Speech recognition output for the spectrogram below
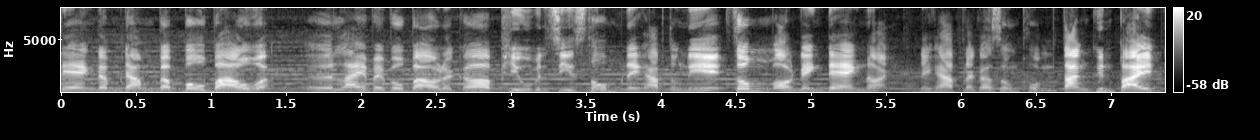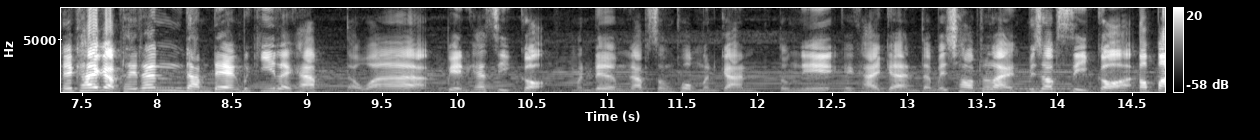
แดงๆดำๆแบบเบาๆอะเออไล่ไปเบาๆ แล้วก็ผิวเป็นสีส้มนะครับตรงนี้ส้มออกแดงๆหน่อยนะครับแล้วก็ทรงผมตั้งขึ้นไปคล้ายๆกับไททันดำแดงเมื่อกี้เลยครับแต่ว่าเปลี่ยนแค่สีเกาะเหมือนเดิมครับทรงผมเหมือนกันตรงนี้คล้ายๆกันแต่ไม่ชอบเท่าไหร่ไม่ชอบสีเกาะต่อไป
